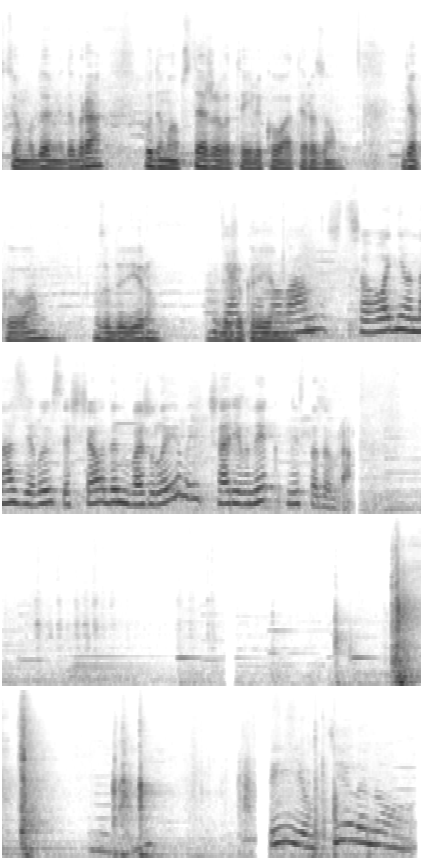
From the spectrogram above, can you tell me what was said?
в цьому домі добра, будемо обстежувати і лікувати разом. Дякую вам за довіру. Дуже Дякуємо приємно. вам. Сьогодні у нас з'явився ще один важливий чарівник міста добра. 呢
